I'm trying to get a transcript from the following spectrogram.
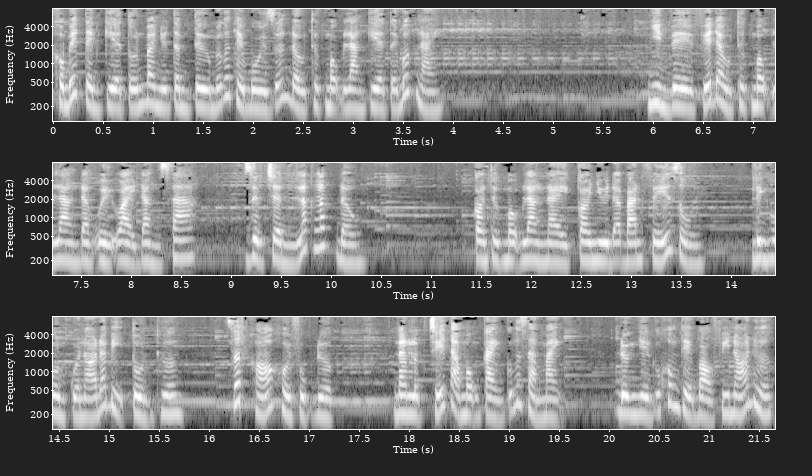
Không biết tên kia tốn bao nhiêu tâm tư mới có thể bồi dưỡng đầu thực mộng làng kia tới bước này. Nhìn về phía đầu thực mộng làng đang uể oải đằng xa, Diệp Trần lắc lắc đầu. Còn thực mộng làng này coi như đã bán phế rồi. Linh hồn của nó đã bị tổn thương, rất khó hồi phục được. Năng lực chế tạo mộng cảnh cũng giảm mạnh, đương nhiên cũng không thể bỏ phi nó được.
